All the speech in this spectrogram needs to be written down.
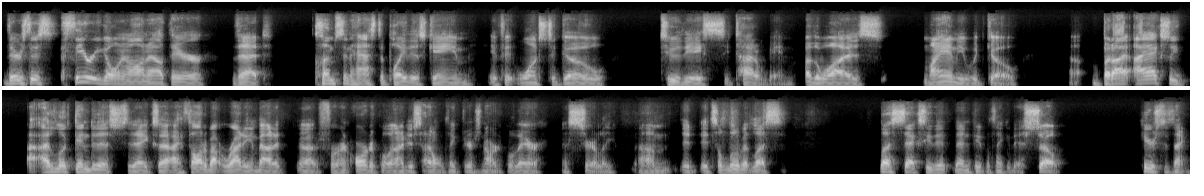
There's this theory going on out there that Clemson has to play this game if it wants to go to the ACC title game. Otherwise, Miami would go. Uh, but I, I actually I looked into this today because I, I thought about writing about it uh, for an article, and I just I don't think there's an article there necessarily. Um, it, it's a little bit less less sexy than, than people think it is. So here's the thing:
